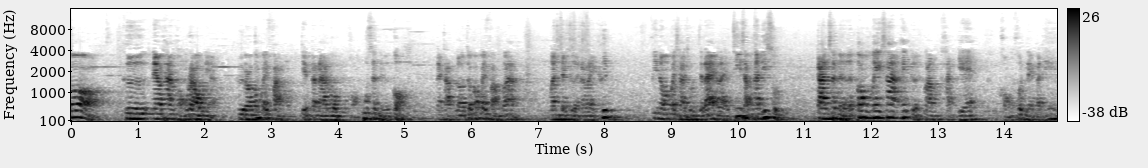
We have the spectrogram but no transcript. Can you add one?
ก็คือแนวทางของเราเนี่ยคือเราต้องไปฟังเจตนารมณ์ของผู้เสนอก่อนนะครับ เราจะต้องไปฟังว่ามันจะเกิดอะไรขึ้นพี่น้องประชาชนจะได้อะไร ที่สำคัญที่สุดการเสนอต้องไม่สร้างให้เกิดความขัดแย้งของคนในประเทศ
